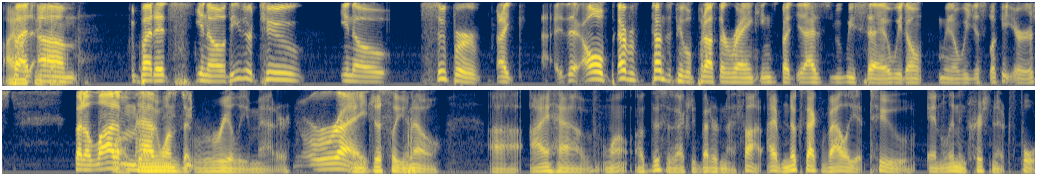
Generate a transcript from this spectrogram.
But don't. um, but it's you know these are two you know super like they're all every, tons of people put out their rankings, but as we say, we don't you know we just look at yours. But a lot Well, of them the have only ones these that really matter. Right. And just so you know, uh, I have, well, uh, this is actually better than I thought. I have Nooksack Valley at two and Lynden Christian at four.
